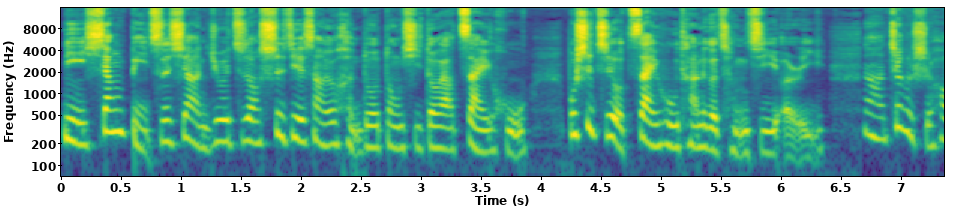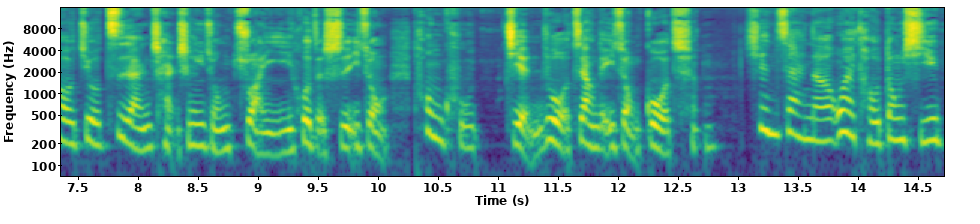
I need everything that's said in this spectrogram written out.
你相比之下，你就会知道世界上有很多东西都要在乎，不是只有在乎他那个成绩而已。那这个时候就自然产生一种转移，或者是一种痛苦减弱这样的一种过程。现在呢，外头东西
